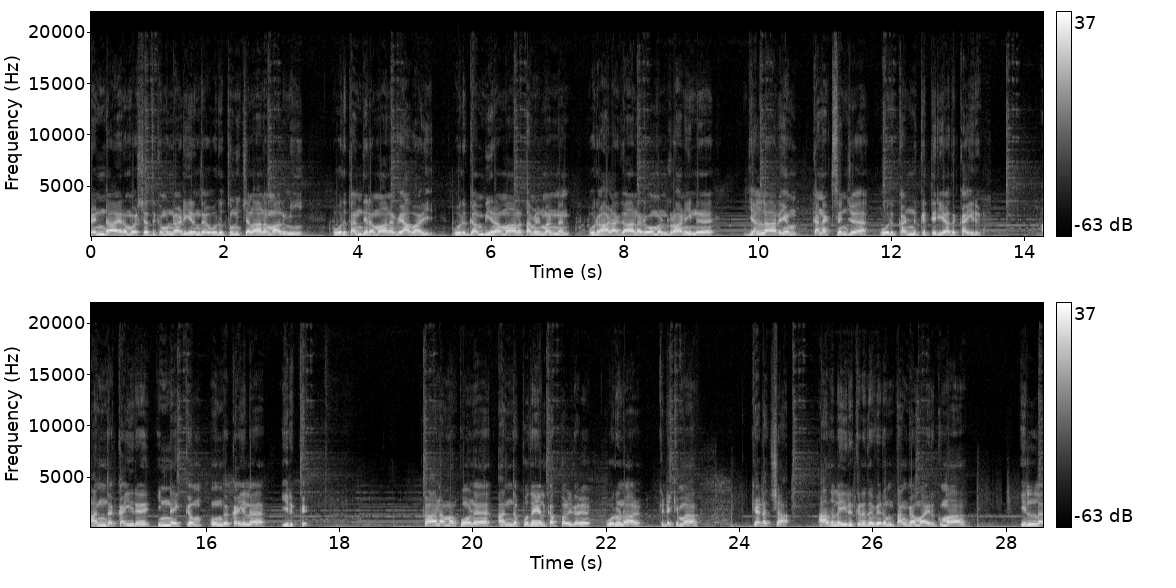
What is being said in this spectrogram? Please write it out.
ரெண்டாயிரம் வருஷத்துக்கு முன்னாடி இருந்த ஒரு துணிச்சலான மாலுமி ஒரு தந்திரமான வியாபாரி ஒரு கம்பீரமான தமிழ் மன்னன் ஒரு அழகான ரோமன் ராணின்னு எல்லாரையும் கனெக்ட் செஞ்ச ஒரு கண்ணுக்கு தெரியாத கயிறு. அந்த கயிறு இன்னைக்கும் உங்கள் கையில் இருக்கு. காணாமல் போன அந்த புதையல் கப்பல்கள் ஒரு நாள் கிடைக்குமா? கிடைச்சா. அதில் இருக்கிறது வெறும் தங்கமாக இருக்குமா? இல்லை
